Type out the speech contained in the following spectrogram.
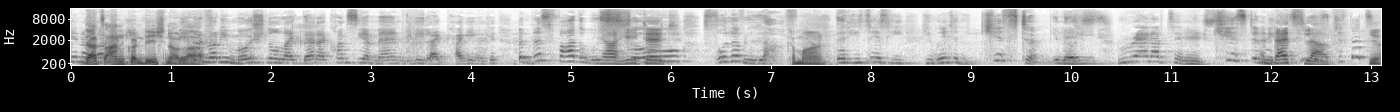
men That's not really- unconditional men love. are not emotional like that. I can't see a man really like hugging a kid. But this father was Yeah, he so did. full of love. Come on. That he says he he went and he kissed him. You know, Yes. he ran up to him Yes. and kissed him. And that's he love. Just, that's Yeah.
